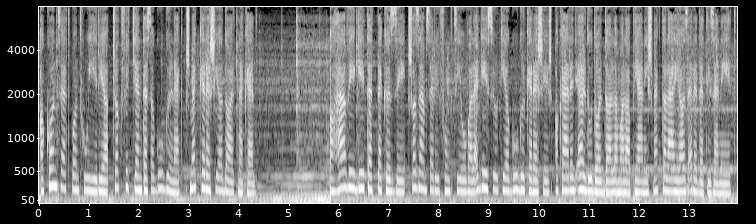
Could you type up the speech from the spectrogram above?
A koncert.hu írja, csak füttyentesz a Google-nek, s megkeresi a dalt neked a HVG tette közzé, sazámszerű funkcióval egészül ki a Google keresés, akár egy eldudolt dallam alapján is megtalálja az eredeti zenét.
